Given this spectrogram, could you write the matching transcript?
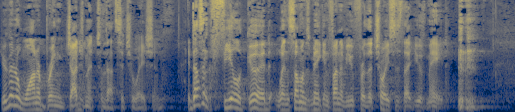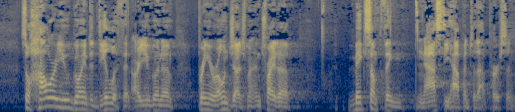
you're going to want to bring judgment to that situation. It doesn't feel good when someone's making fun of you for the choices that you've made. so how are you going to deal with it? Are you going to bring your own judgment and try to make something nasty happen to that person?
